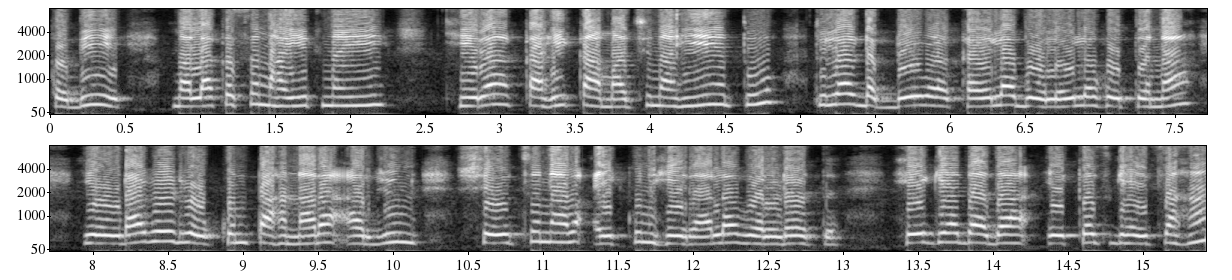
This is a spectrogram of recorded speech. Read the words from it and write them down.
कधी? मला कसं माहीत नाही. हिरा काही कामाची नाहीये तू? तुला डब्बे ओळखायला बोलवलं होतं ना? एवढा वेळ रोखून पाहणारा अर्जुन शेवचं नाव ऐकून हिराला वरडत हे घ्या दादा एकच घ्यायचा हा?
